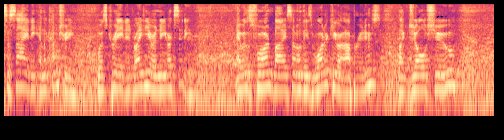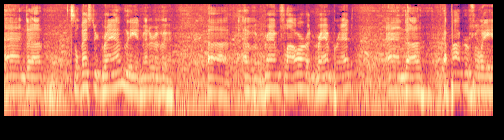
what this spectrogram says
society in the country was created right here in New York City. It was formed by some of these water cure operators, like Joel Shew and uh, Sylvester Graham, the inventor of uh, of graham flour and graham bread, and uh, apocryphally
